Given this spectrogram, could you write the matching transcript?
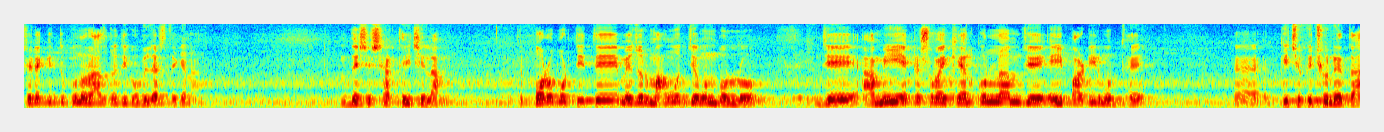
সেটা কিন্তু কোনো রাজনৈতিক অভিলাষ থেকে না। দেশের স্বার্থেই ছিলাম। পরবর্তীতে মেজর মাহমুদ যেমন বলল যে, আমি একটা সময় খেয়াল করলাম যে, এই পার্টির মধ্যে কিছু কিছু নেতা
